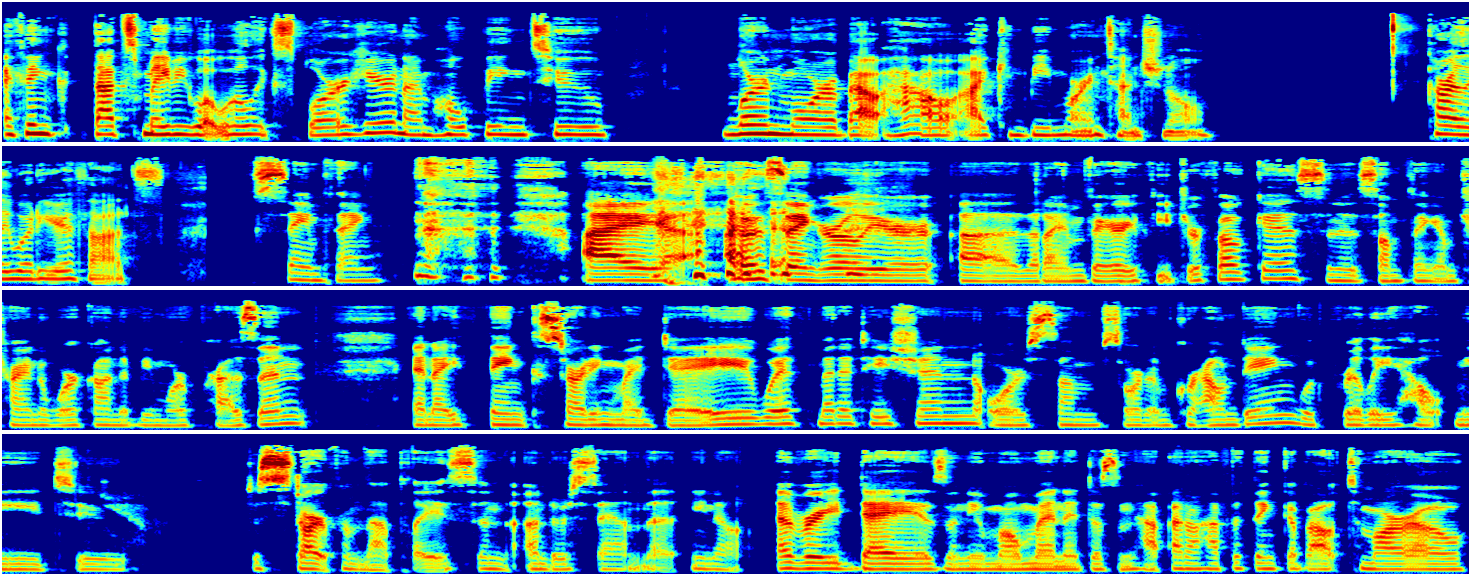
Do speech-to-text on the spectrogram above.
I think that's maybe what we'll explore here. And I'm hoping to learn more about how I can be more intentional. Carly, what are your thoughts? Same thing. I I was saying earlier uh, that I am very future focused, and it's something I'm trying to work on to be more present. And I think starting my day with meditation or some sort of grounding would really help me to just start from that place and understand that you know every day is a new moment. It doesn't have I don't have to think about tomorrow.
